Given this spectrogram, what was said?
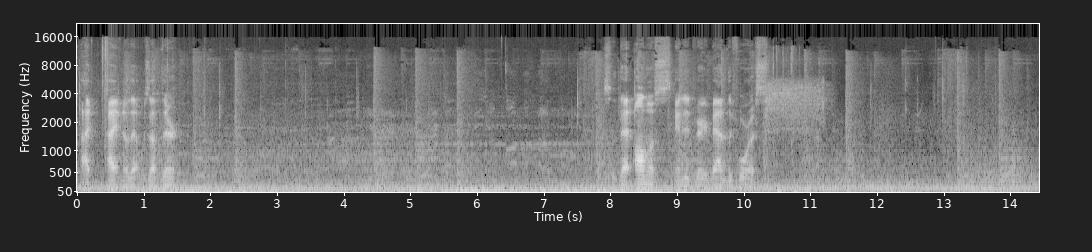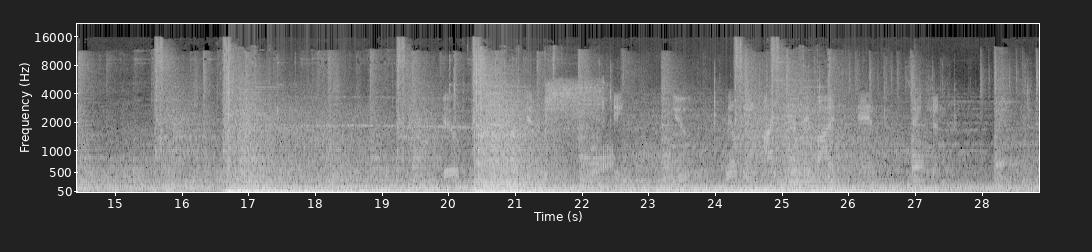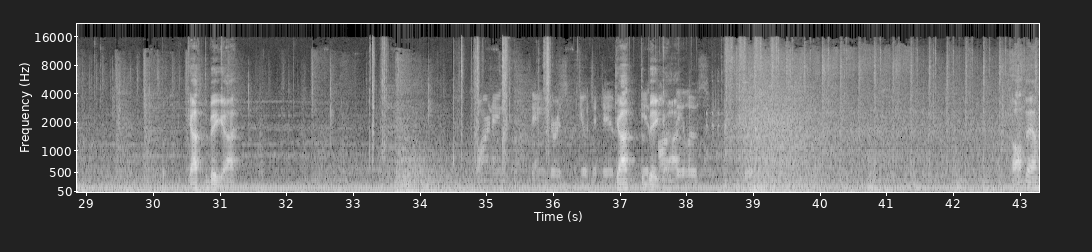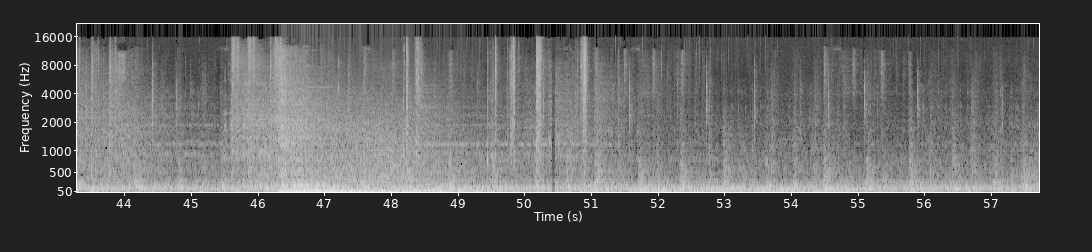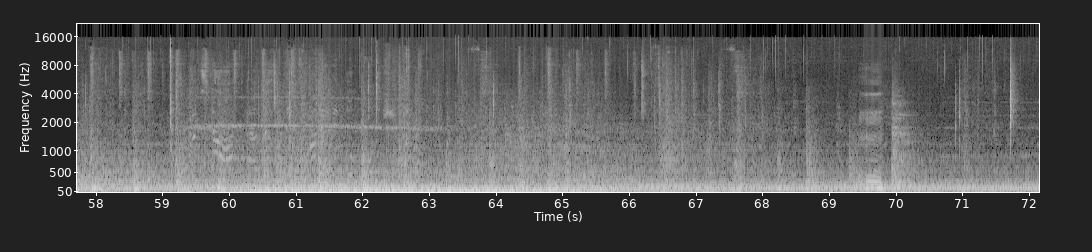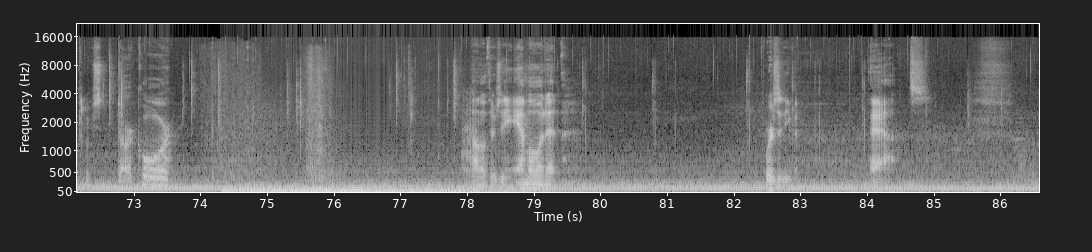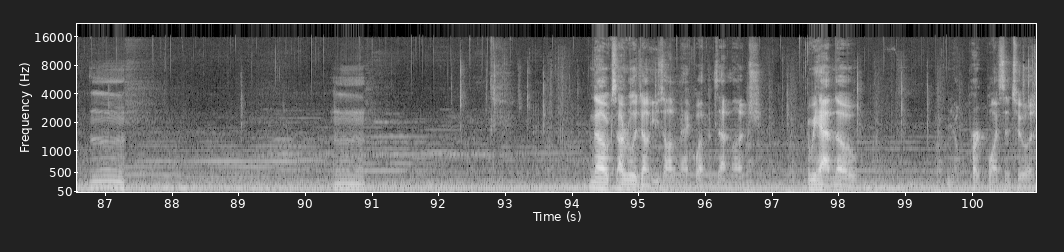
I I didn't know that was up there. That almost ended very badly for us. Got the big eye. Big guy. Calm down. Because I really don't use automatic weapons that much. We have no, you know, perk points into it.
